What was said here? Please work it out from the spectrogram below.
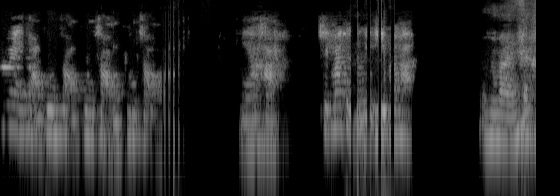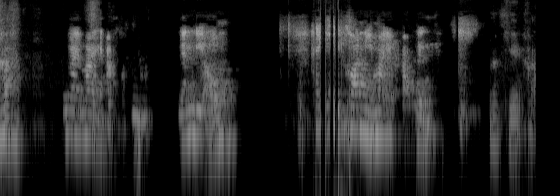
ใช่สองคูณสองคูณสองคูณสองเนี้ยค่ะ คิดมาถึงวิธีปะคะไม่ค่ะ ไม่ไม่อะงั้นเดี๋ยว ให้คิดข้อนี้ใหม่แป๊บหนึ่งโอเคค่ะ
